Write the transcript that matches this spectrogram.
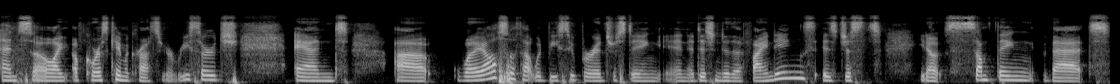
And so i of course came across your research and uh, what I also thought would be super interesting, in addition to the findings, is just you know something that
